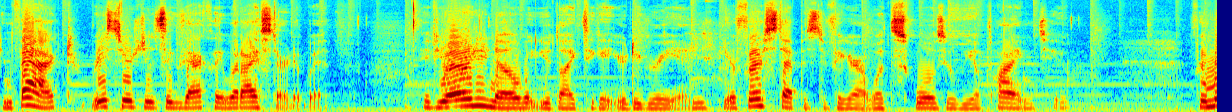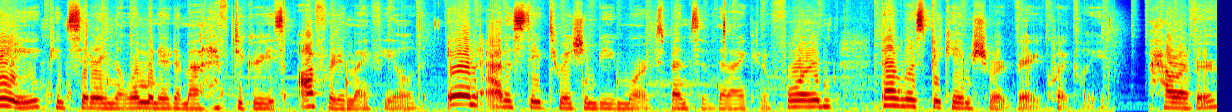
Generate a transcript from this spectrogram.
In fact, research is exactly what I started with. If you already know what you'd like to get your degree in, your first step is to figure out what schools you'll be applying to. For me, considering the limited amount of degrees offered in my field, and out-of-state tuition being more expensive than I could afford, that list became short very quickly. However,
